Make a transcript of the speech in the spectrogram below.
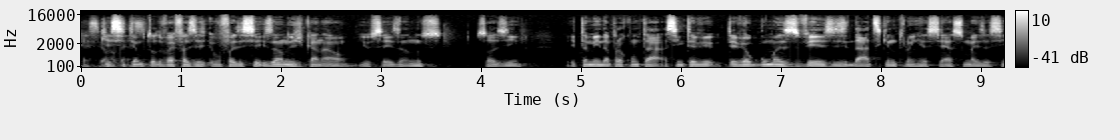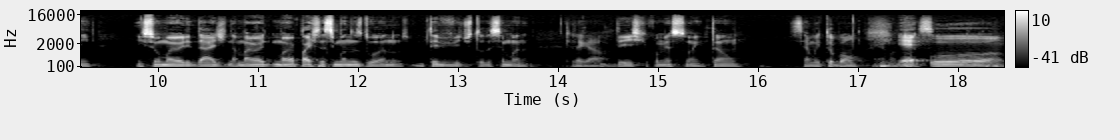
Porque esse peça. tempo todo vai fazer, eu vou fazer seis anos de canal e os seis anos sozinho. E também dá para contar, assim, teve, teve algumas vezes e datas que entrou em recesso, mas assim, em sua maioridade, na maior, maior parte das semanas do ano, teve vídeo toda semana, Que legal. desde que começou. Então, Isso é muito bom. É, benção. o...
